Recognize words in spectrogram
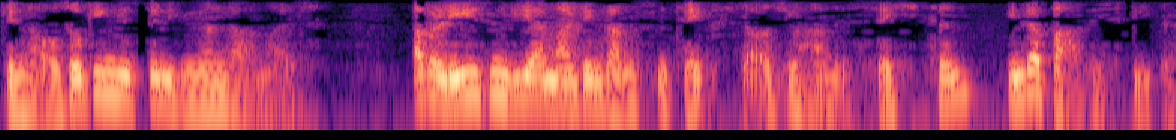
Genauso ging es den Jüngern damals. Aber lesen wir einmal den ganzen Text aus Johannes 16 in der Basisbibel.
